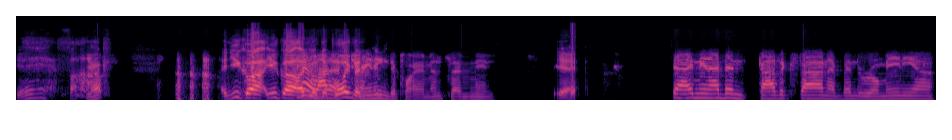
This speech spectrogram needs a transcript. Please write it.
yeah, fuck. Yep. And you go out, you go out got on your deployment. training deployments. I mean, yeah, yeah, I mean, I've been Kazakhstan, I've been to Romania,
